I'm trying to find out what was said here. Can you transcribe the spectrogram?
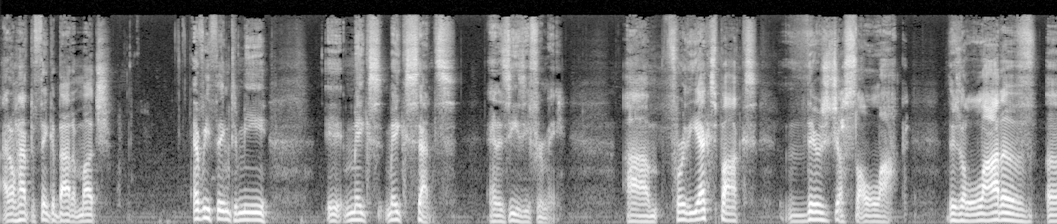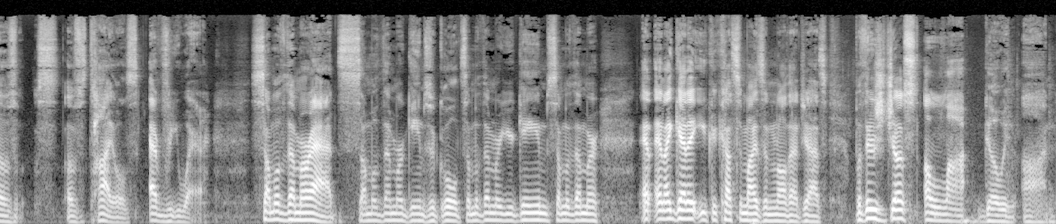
I don't have to think about it much. Everything to me, it makes makes sense and it's easy for me. Um, for the Xbox, there's just a lot. There's a lot of of of tiles everywhere. Some of them are ads. Some of them are games of gold. Some of them are your games. Some of them are, and, and I get it. You could customize it and all that jazz. But there's just a lot going on,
